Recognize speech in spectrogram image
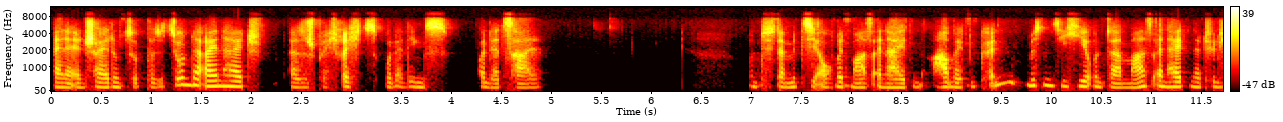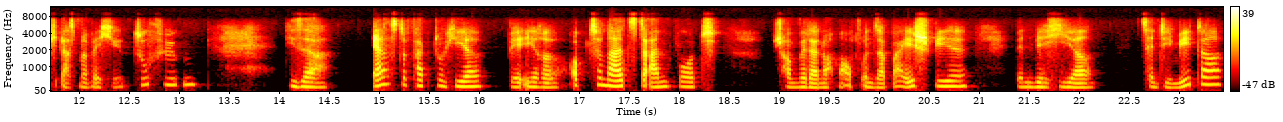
eine Entscheidung zur Position der Einheit, also sprich rechts oder links von der Zahl. Und damit Sie auch mit Maßeinheiten arbeiten können, müssen Sie hier unter Maßeinheiten natürlich erstmal welche hinzufügen. Dieser erste Faktor hier wäre Ihre optionalste Antwort. Schauen wir da nochmal auf unser Beispiel. Wenn wir hier Zentimeter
